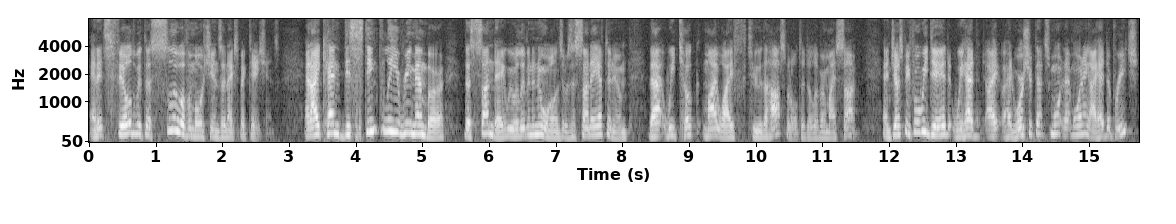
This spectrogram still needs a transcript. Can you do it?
and it's filled with a slew of emotions and expectations. And I can distinctly remember the Sunday, we were living in New Orleans, it was a Sunday afternoon, that we took my wife to the hospital to deliver my son. And just before we did, we had I had worship that, that morning. I had to preach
